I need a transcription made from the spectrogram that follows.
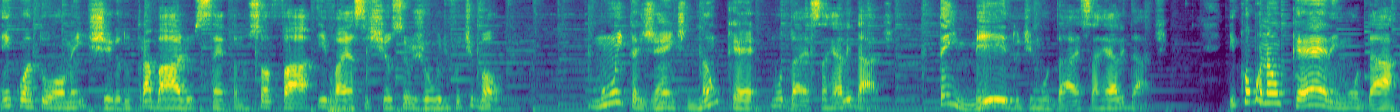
enquanto o homem chega do trabalho, senta no sofá e vai assistir o seu jogo de futebol. Muita gente não quer mudar essa realidade, tem medo de mudar essa realidade. E como não querem mudar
